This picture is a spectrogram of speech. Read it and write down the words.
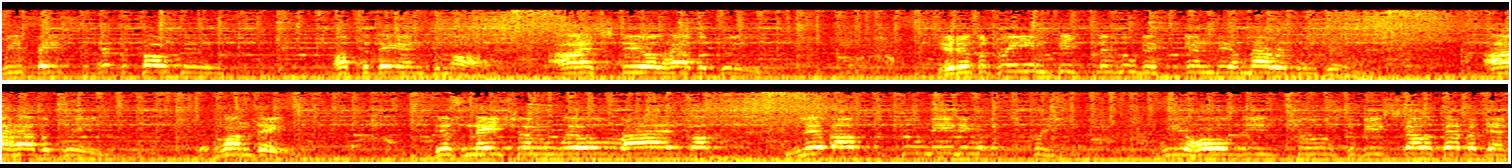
we face the difficulties of today and tomorrow, I still have a dream. It is a dream deeply rooted in the American dream. I have a dream that one day this nation will rise up, live out the true meaning of its creed. We hold these to be self-evident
